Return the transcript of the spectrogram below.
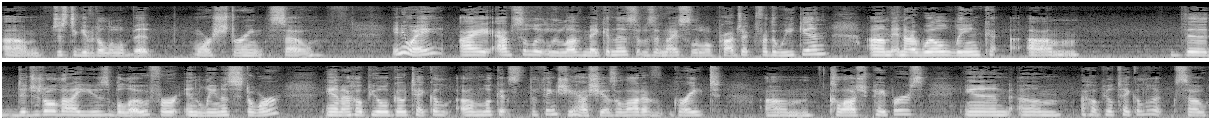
um, just to give it a little bit more strength. So anyway, I absolutely love making this. It was a nice little project for the weekend. Um, and I will link um, the digital that I use below for in Lina's store. And I hope you'll go take a um, look at the things she has. She has a lot of great um, collage papers. And um, I hope you'll take a look. So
